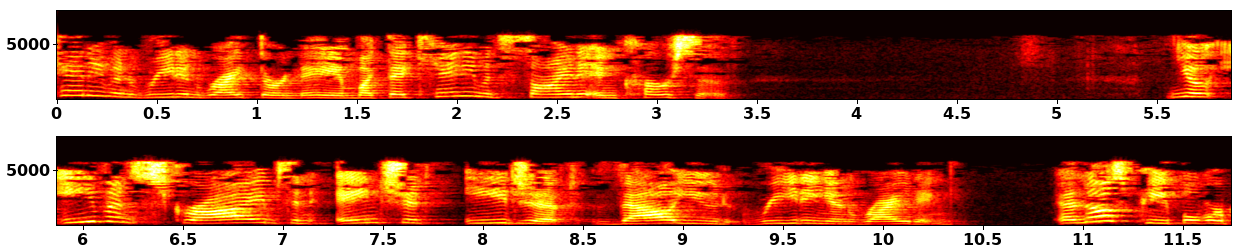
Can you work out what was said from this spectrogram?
can't even read and write their name. Like they can't even sign it in cursive. You know, even scribes in ancient Egypt valued reading and writing. And those people were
